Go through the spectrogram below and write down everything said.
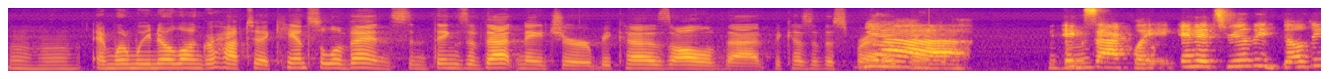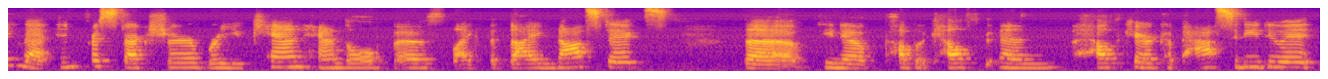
Mm-hmm. And when we no longer have to cancel events and things of that nature because all of that, because of the spread. Yeah. Mm-hmm. Exactly. And it's really building that infrastructure where you can handle both like the diagnostics, the, you know, public health and healthcare capacity to it.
